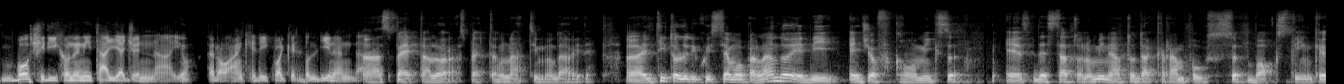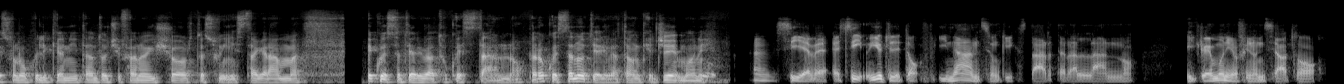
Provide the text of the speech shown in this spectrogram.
voci dicono in Italia a gennaio, però anche lì qualche soldino è andato. aspetta, allora, aspetta un attimo, Davide. Allora, il titolo di cui stiamo parlando è di Age of Comics ed è stato nominato da Krampus Box Team, che sono quelli che ogni tanto ci fanno i short su Instagram. E questo ti è arrivato quest'anno, però quest'anno ti è arrivato anche Gemoni. Eh, sì, eh, sì, io ti ho detto finanzio un Kickstarter all'anno. Il Gemini ho finanziato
